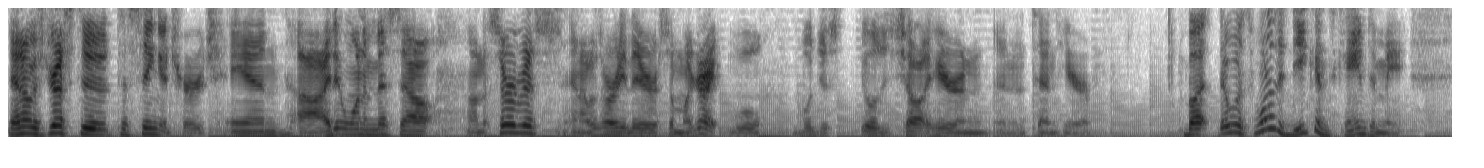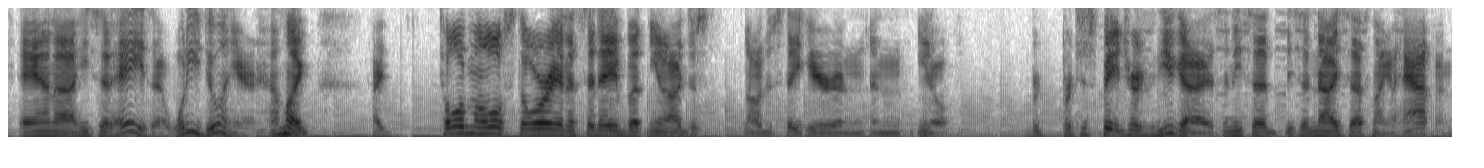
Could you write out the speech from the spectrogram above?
And I was dressed to, to sing at church, and uh, I didn't want to miss out on the service, and I was already there, so I'm like, all right, we'll we'll just we'll just chill out here and, and attend here. But there was one of the deacons came to me, and uh, he said, "Hey, he said, what are you doing here?" I'm like, I told him my whole story, and I said, "Hey, but you know, I just I'll just stay here and and you know." participate in church with you guys and he said he said no he said that's not gonna happen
